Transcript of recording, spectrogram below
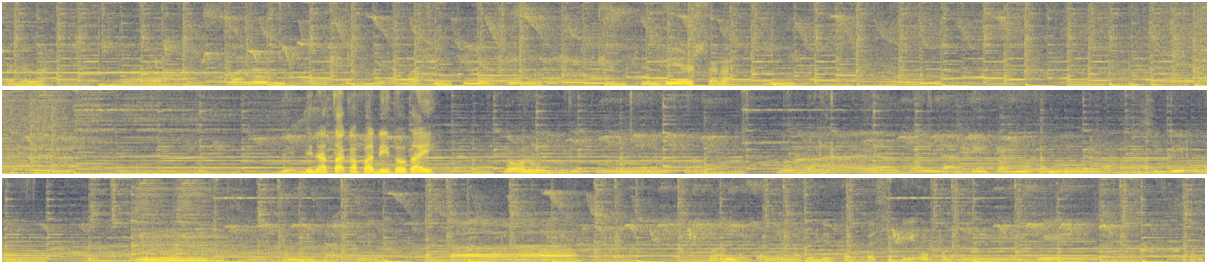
Tagal na. Wala senior, mga 20 years no? 20 years ka na. Bi- Binata ka pa dito, tay. Noon. Pag makami uh, CBO. Mm. kami dati pagka kuan nagaling na kami pagka CBO pag pag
